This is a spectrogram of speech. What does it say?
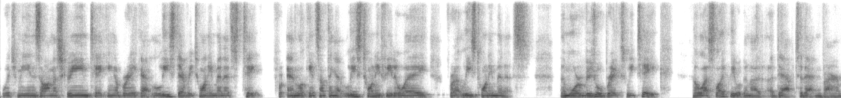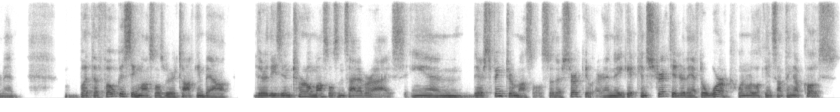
which means on a screen, taking a break at least every 20 minutes, take for, and looking at something at least 20 feet away for at least 20 minutes. The more visual breaks we take, the less likely we're going to adapt to that environment. But the focusing muscles we were talking about, there are these internal muscles inside of our eyes, and they're sphincter muscles. So they're circular and they get constricted or they have to work when we're looking at something up close.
